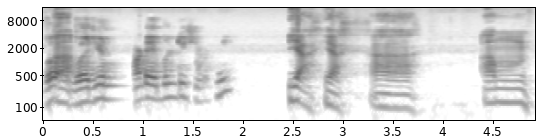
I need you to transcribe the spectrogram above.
Were, uh, were you not able to hear me? Yeah, yeah. Uh, um,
